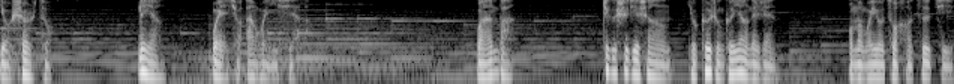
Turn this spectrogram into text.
有事儿做，那样我也就安慰一些了。晚安吧。这个世界上有各种各样的人，我们唯有做好自己，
